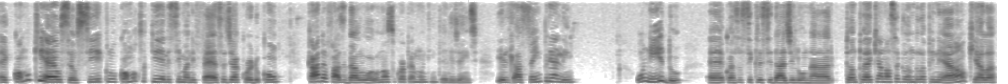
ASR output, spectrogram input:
é, como que é o seu ciclo, como que ele se manifesta de acordo com cada fase da lua. O nosso corpo é muito inteligente e ele está sempre ali unido é, com essa ciclicidade lunar. Tanto é que a nossa glândula pineal, que ela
